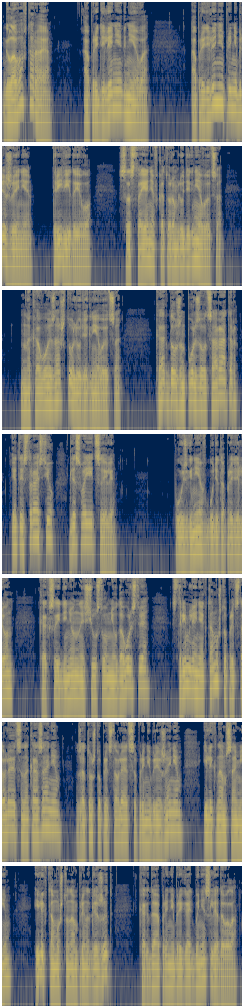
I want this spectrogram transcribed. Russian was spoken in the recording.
Глава вторая. Определение гнева. Определение пренебрежения. Три вида его. Состояние, в котором люди гневаются. На кого и за что люди гневаются. Как должен пользоваться оратор этой страстью для своей цели. Пусть гнев будет определен как соединенное с чувством неудовольствия стремление к тому, что представляется наказанием за то, что представляется пренебрежением или к нам самим, или к тому, что нам принадлежит, когда пренебрегать бы не следовало.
